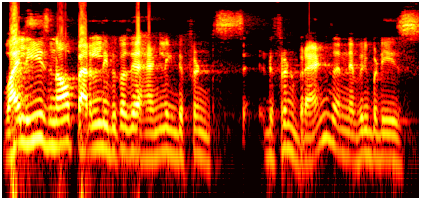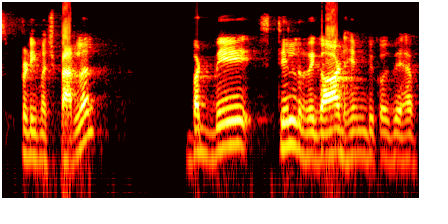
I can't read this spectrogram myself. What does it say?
While he is now parallelly because they are handling different different brands and everybody is pretty much parallel, but they still regard him because they have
